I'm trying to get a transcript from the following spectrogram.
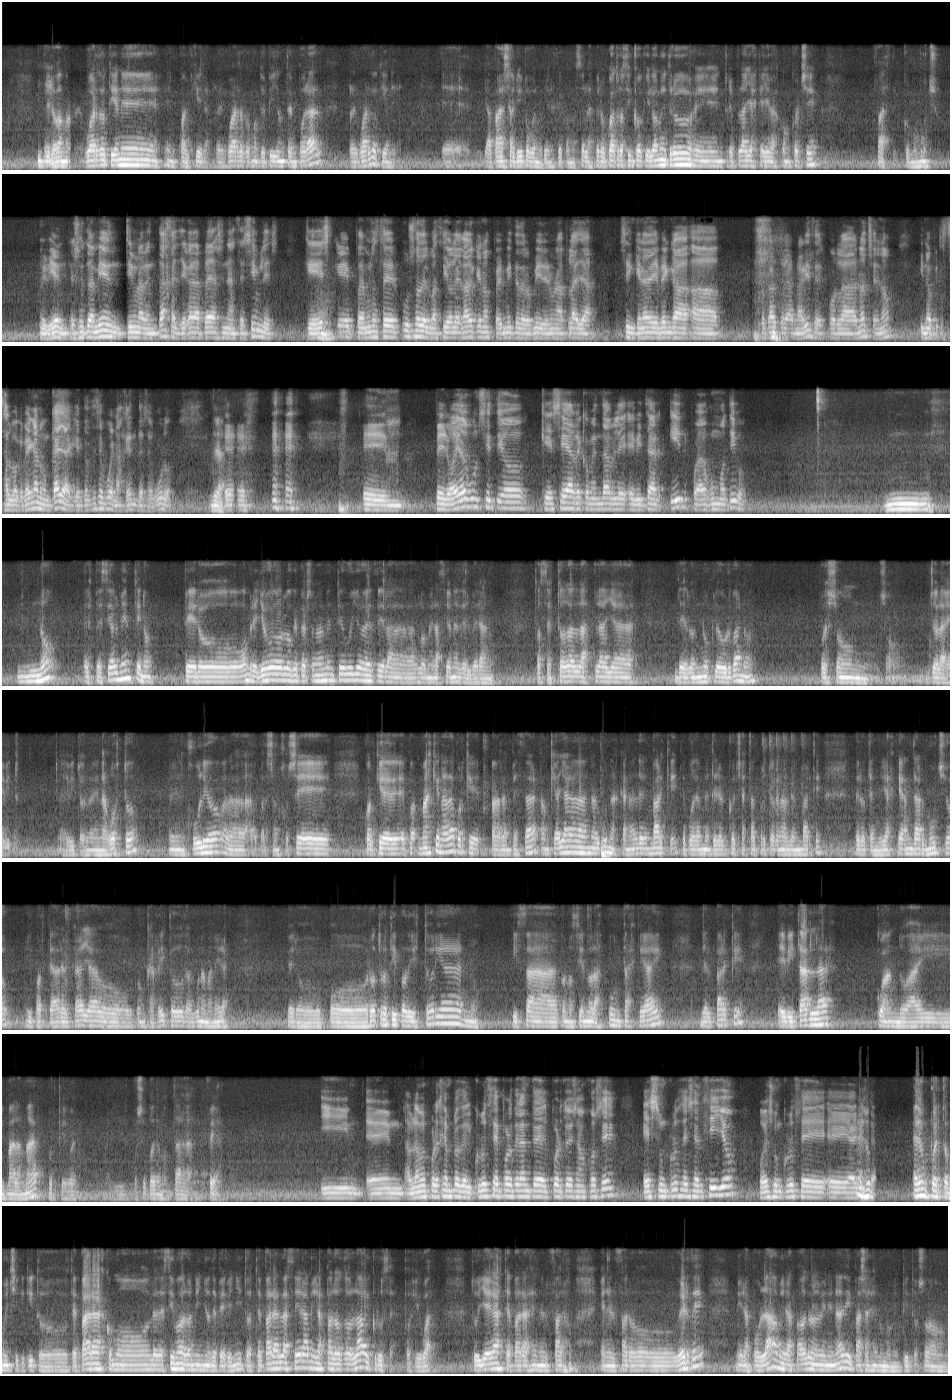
Pero vamos, resguardo tiene en cualquiera. Resguardo como te pilla un temporal, resguardo tiene. Eh, ya para salir, pues bueno, tienes que conocerlas. Pero 4 o 5 kilómetros entre playas que llegas con coche, fácil, como mucho. Muy bien, eso también tiene una ventaja, llegar a playas inaccesibles, que es mm. que podemos hacer uso del vacío legal que nos permite dormir en una playa sin que nadie venga a tocarte las narices por la noche, ¿no? y no, salvo que vengan un kayak, que entonces es buena gente, seguro. Eh, em, pero ¿hay algún sitio que sea recomendable evitar ir por algún motivo? Mm, no, especialmente no. Pero, hombre, yo lo que personalmente huyo es de las aglomeraciones del verano. Entonces, todas las playas de los núcleos urbanos, pues son, son yo las evito evito en agosto, en julio, para, San José, cualquier, más que nada porque para empezar, aunque haya en algunas canal de embarque, te puedes meter el coche hasta el propio canal de embarque, pero tendrías que andar mucho y portear el kayak o con carrito de alguna manera. Pero por otro tipo de historia, no. Quizá conociendo las puntas que hay del parque, evitarlas cuando hay mala mar, porque bueno, pues se puede montar fea. Y em, hablamos, por ejemplo, del cruce por delante del puerto de San José. ¿Es un cruce sencillo o es un cruce eh, es, un, es un, puerto muy chiquitito. Te paras, como le decimos a los niños de pequeñitos, te paras en la acera, miras para los dos lados y cruzas. Pues igual. Tú llegas, te paras en el faro, en el faro verde, miras para un lado, miras para otro, no viene nadie y pasas en un momentito. Son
